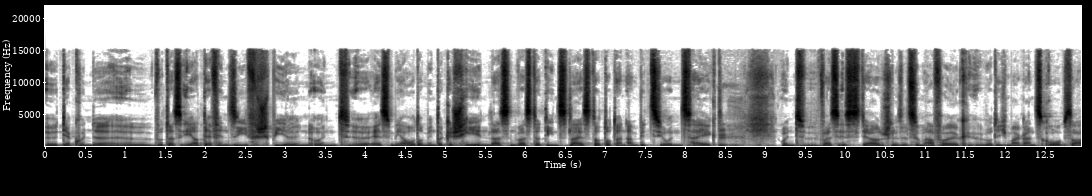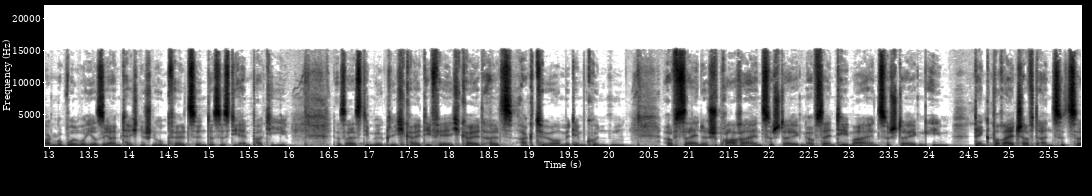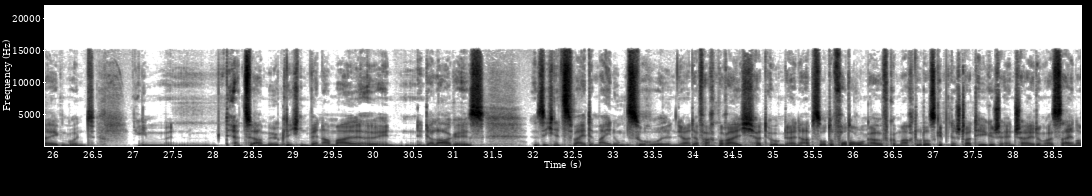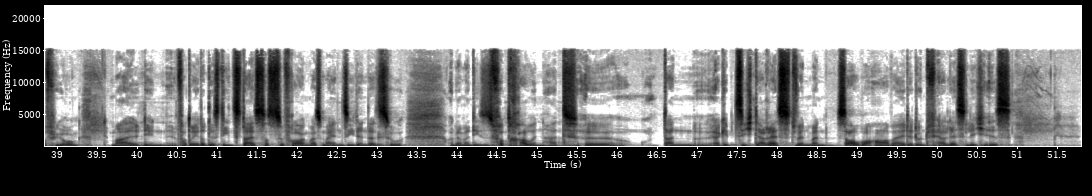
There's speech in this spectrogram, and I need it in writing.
Äh, der Kunde äh, wird das eher defensiv spielen und äh, es mehr oder minder geschehen lassen, was der Dienstleister dort an Ambitionen zeigt. Mhm. Und was ist der Schlüssel zum Erfolg, würde ich mal ganz grob sagen, obwohl wir hier sehr im technischen Umfeld sind, das ist die Empathie. Das heißt, die Möglichkeit, die Fähigkeit als Akteur mit dem Kunden auf seine Sprache einzusteigen, auf sein Thema einzusteigen, ihm Denkbereitschaft anzuzeigen und ihm äh, zu ermöglichen, wenn er mal äh, in, in der Lage ist, sich eine zweite Meinung zu holen. Ja, der Fachbereich hat irgendeine absurde Forderung aufgemacht oder es gibt eine strategische Entscheidung aus seiner Führung, mal den Vertreter des Dienstleisters zu fragen, was meinen Sie denn dazu? Mhm. Und wenn man dieses Vertrauen hat, äh, dann ergibt sich der Rest, wenn man sauber arbeitet und verlässlich ist,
